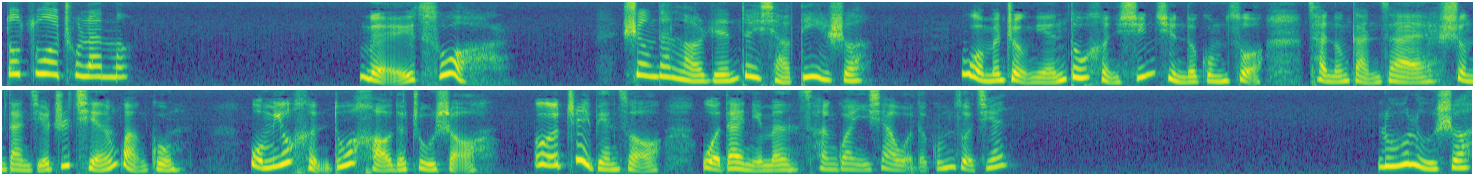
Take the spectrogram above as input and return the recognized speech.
都做出来吗？”“没错。”圣诞老人对小弟说。我们整年都很辛勤的工作，才能赶在圣诞节之前完工。我们有很多好的助手。呃，这边走，我带你们参观一下我的工作间。鲁鲁说：“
